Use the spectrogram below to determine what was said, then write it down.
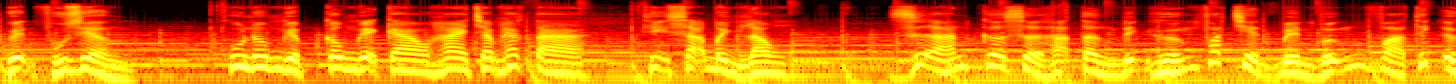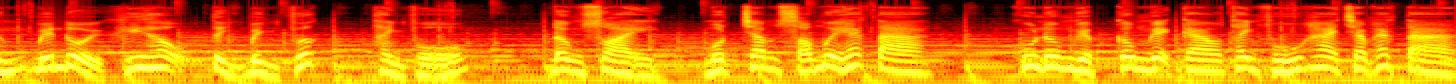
huyện Phú Diềng. Khu nông nghiệp công nghệ cao 200 ha, thị xã Bình Long. Dự án cơ sở hạ tầng định hướng phát triển bền vững và thích ứng biến đổi khí hậu tỉnh Bình Phước, thành phố. Đồng Xoài 160 ha, khu nông nghiệp công nghệ cao Thanh Phú 200 ha,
